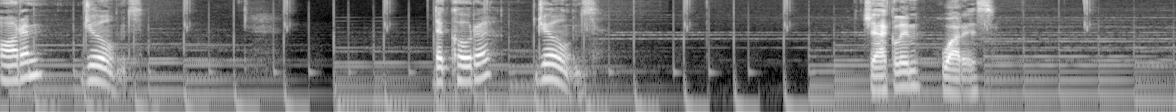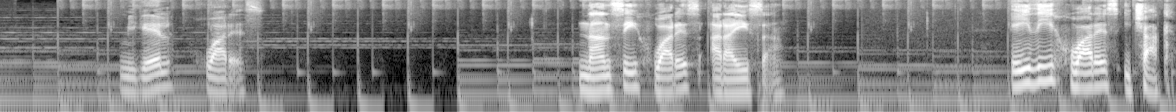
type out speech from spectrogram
Autumn Jones, Dakota Jones, Jacqueline Juarez, Miguel Juárez. Nancy Juárez Araiza. Adi Juárez Ichak.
